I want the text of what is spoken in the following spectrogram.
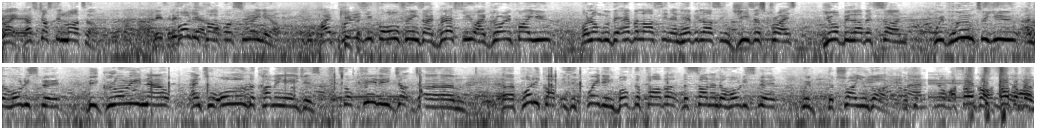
right, that's Justin Martyr. Polycarp of Cyrenia. I praise you for all things. I bless you. I glorify you. Along with the everlasting and heavy lasting Jesus Christ, your beloved Son, with whom to you and the Holy Spirit be glory now and to all the coming ages. So clearly, um, uh, Polycarp is equating both the Father, the Son, and the Holy Spirit with the triune God. Okay. No, Soko, Soko film.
